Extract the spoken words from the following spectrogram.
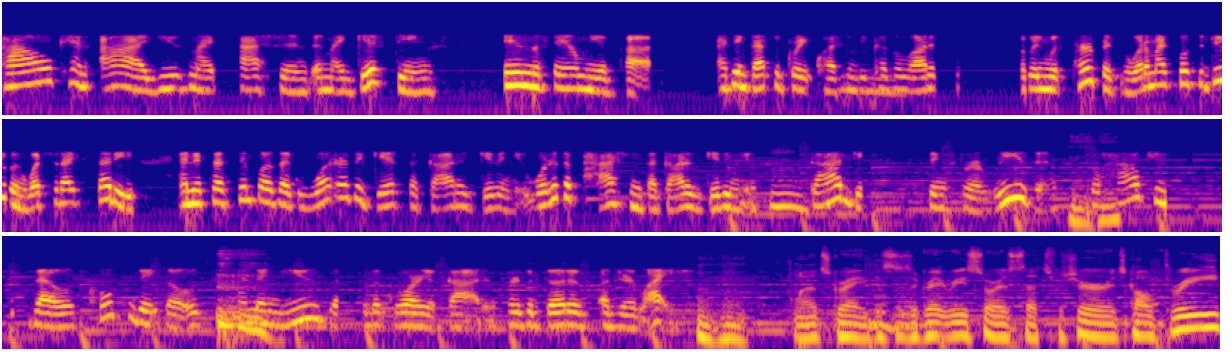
how can I use my passions and my giftings in the family of God? I think that's a great question mm-hmm. because a lot of people are struggling with purpose and what am I supposed to do and what should I study? And it's as simple as like, what are the gifts that God has given you? What are the passions that God has given you? Mm-hmm. God gives things for a reason. Mm-hmm. So how can you those, cultivate those, and then use them for the glory of God and for the good of, of your life? Mm-hmm. Well, that's great. This is a great resource, that's for sure. It's called Three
